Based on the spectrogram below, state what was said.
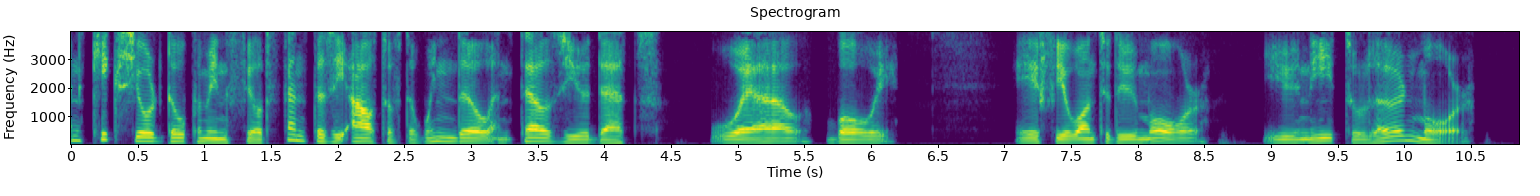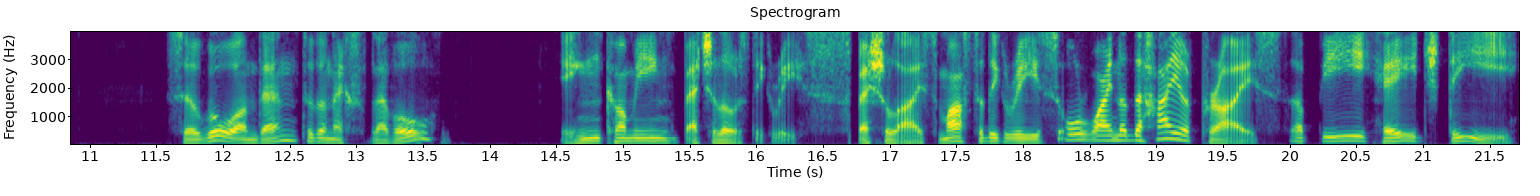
and kicks your dopamine filled fantasy out of the window and tells you that, well, boy, if you want to do more, you need to learn more. So go on then to the next level. Incoming bachelor's degrees, specialized master degrees, or why not the higher price, a PhD.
